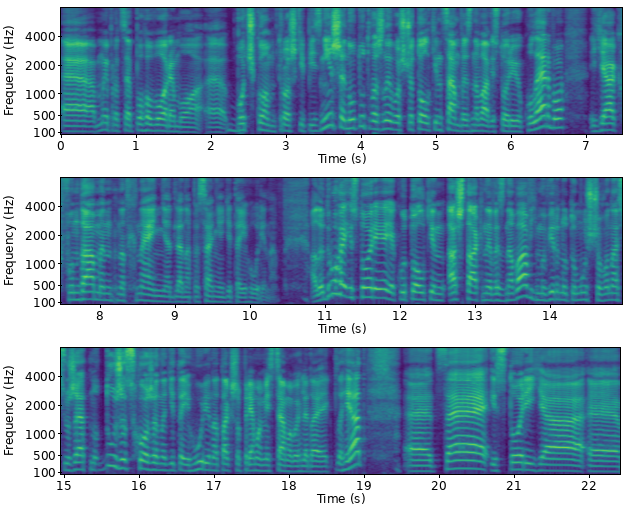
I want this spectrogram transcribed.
Е, Ми про це поговоримо е, бочком трошки пізніше. Ну тут важливо, що Толкін сам визнавав історію Кулерво як фундамент натхнення для написання дітей Гуріна. Але друга історія, яку Толкін аж так не визнавав, ймовірно, тому що вона сюжетно дуже схожа на дітей Гуріна, так що прямо місцями виглядає як плагіат. Е, Це історія. Е,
